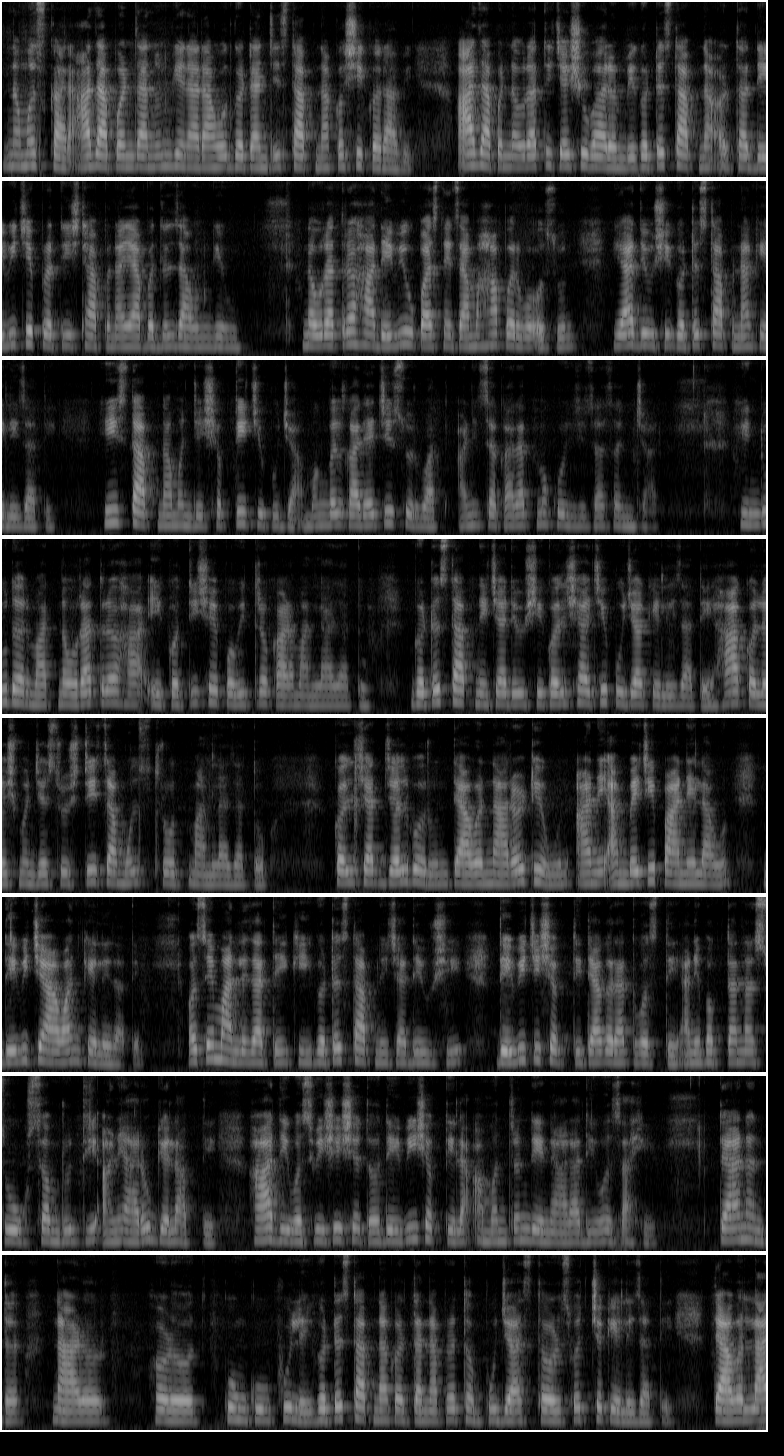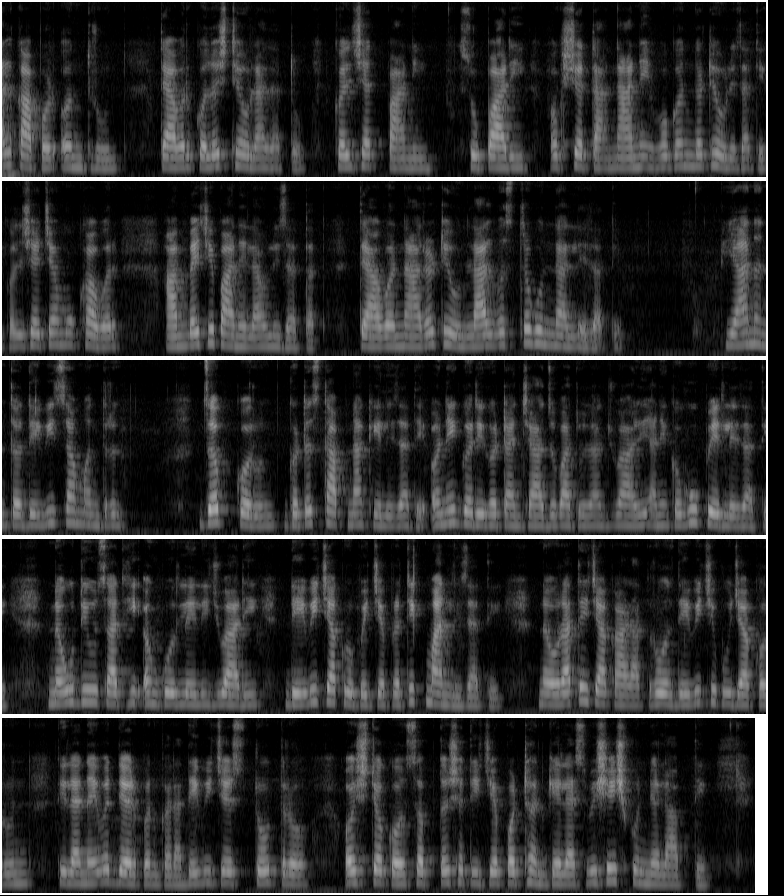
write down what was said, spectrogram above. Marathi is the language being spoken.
नमस्कार. आज आपण जाणून घेणार आहोत घटांची स्थापना कशी करावी? आज आपण नवरात्रीच्या शुभारंभी घटस्थापना अर्थात देवीचे प्रतिष्ठापना याबद्दल जाणून घेऊ. नवरात्र हा देवी उपासनेचा महापर्व असून या दिवशी घटस्थापना केली जाते. ही स्थापना म्हणजे शक्तीची पूजा मंगल कार्याची सुरुवात आणि सकारात्मक ऊर्जेचा संचार. हिंदू धर्मात नवरात्र हा एक अतिशय पवित्र काळ मानला जातो. घटस्थापनेच्या दिवशी कलशाची पूजा केली जाते. हा कलश म्हणजे सृष्टीचा मूल स्रोत मानला जातो. कलशात जल भरून त्यावर नारळ ठेवून आणि आंब्याची पाने लावून देवीचे आवाहन केले जाते. असे मानले जाते की घटस्थापनेच्या दिवशी देवीची शक्ती त्या घरात वसते आणि भक्तांना सुख समृद्धी आणि आरोग्य लाभते. हा दिवस विशेषतः देवी शक्तीला आमंत्रण देणारा दिवस आहे. त्यानंतर नारळ हळद कुंकू फुले घटस्थापना करताना प्रथम पूजा स्थळ स्वच्छ केले जाते. त्यावर लाल कापड अंथरून त्यावर कलश ठेवला जातो. कलशात पाणी सुपारी अक्षता नाणे व गंध ठेवले जाते. कलशाच्या मुखावर आंब्याची पाने लावली जातात. त्यावर नारळ ठेवून लाल वस्त्र गुंडाळले जाते. यानंतर देवीचा मंत्र जप करून घटस्थापना केली जाते. अनेक घरी आजूबाजूला ज्वारी आणि गहू पेरले जाते. नऊ दिवसात ही अंकुरलेली ज्वारी देवीच्या कृपेचे प्रतीक मानली जाते. नवरात्रीच्या काळात रोज देवीची पूजा करून तिला नैवेद्य अर्पण करा. देवीचे स्तोत्र अष्टक सप्तशतीचे पठण केल्यास विशेष पुण्य लाभते.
